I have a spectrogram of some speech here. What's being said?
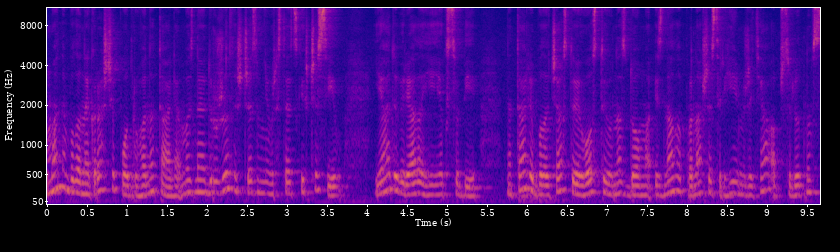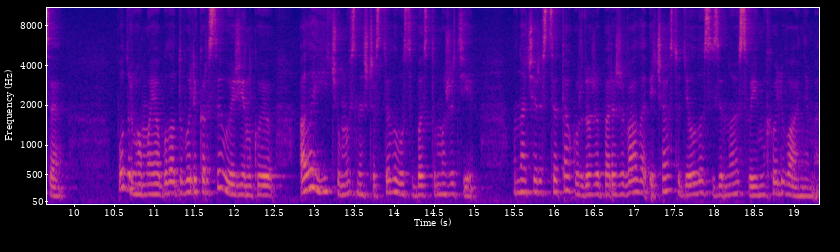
У мене була найкраща подруга Наталя. Ми з нею дружили ще з університетських часів. Я довіряла їй як собі. Наталя була частою гостею у нас вдома і знала про наше Сергієм життя абсолютно все. Подруга моя була доволі красивою жінкою, але їй чомусь не щастило в особистому житті. Вона через це також дуже переживала і часто ділилася зі мною своїми хвилюваннями.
